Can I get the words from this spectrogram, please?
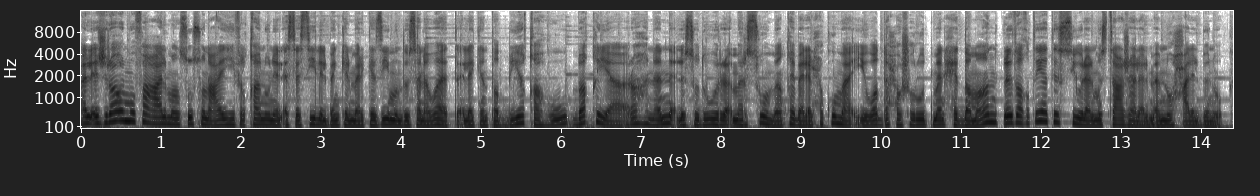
الإجراء المفعل منصوص عليه في القانون الأساسي للبنك المركزي منذ سنوات، لكن تطبيقه بقي رهنا لصدور مرسوم من قبل الحكومة يوضح شروط منح الضمان لتغطية السيولة المستعجلة الممنوحة للبنوك.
